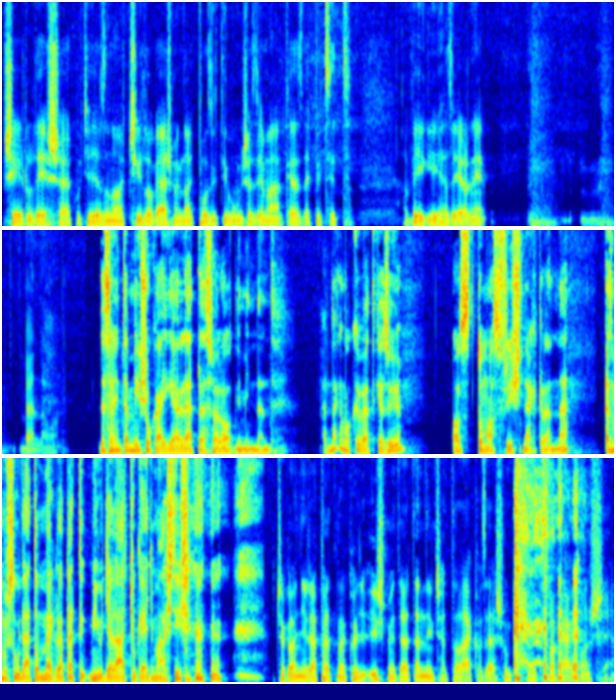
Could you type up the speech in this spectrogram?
sérülések, úgyhogy ez a nagy csillogás, meg nagy pozitívum is azért már kezd egy picit a végéhez érni, benne van. De szerintem még sokáig el lehet lesz vele adni mindent. Hát nekem a következő, az Thomas Frischnek lenne. Ez most úgy látom meglepett, mi ugye látjuk egymást is. Csak annyi repet meg, hogy ismételten nincsen találkozásunk, még szakákban sem.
